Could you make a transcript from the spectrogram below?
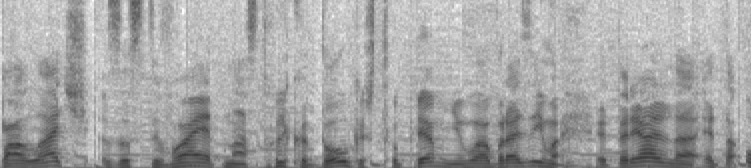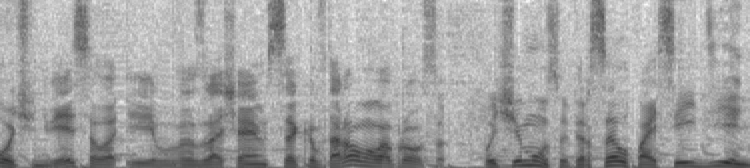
палач застывает настолько долго, что прям невообразимо. Это реально, это очень весело. И возвращаемся ко второму вопросу. Почему Supercell по сей день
